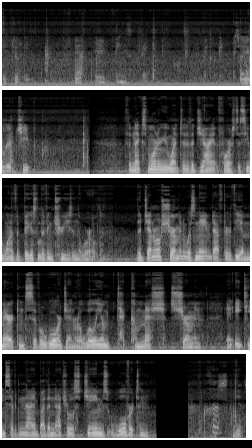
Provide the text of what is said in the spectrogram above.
fake turkey. Yeah. Everything's fake. So you live cheap. The next morning, we went to the giant forest to see one of the biggest living trees in the world. The General Sherman was named after the American Civil War General William Tecumseh Sherman in 1879 by the naturalist James Wolverton. Yes,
